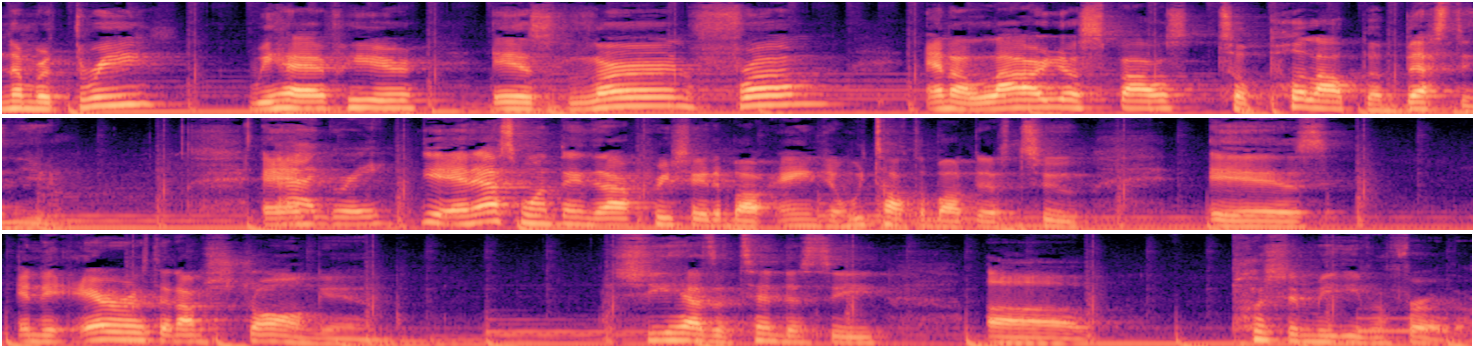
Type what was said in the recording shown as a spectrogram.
Number three, we have here is learn from and allow your spouse to pull out the best in you. And, I agree. Yeah, and that's one thing that I appreciate about Angel. We talked about this too, is in the areas that I'm strong in, she has a tendency of pushing me even further.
